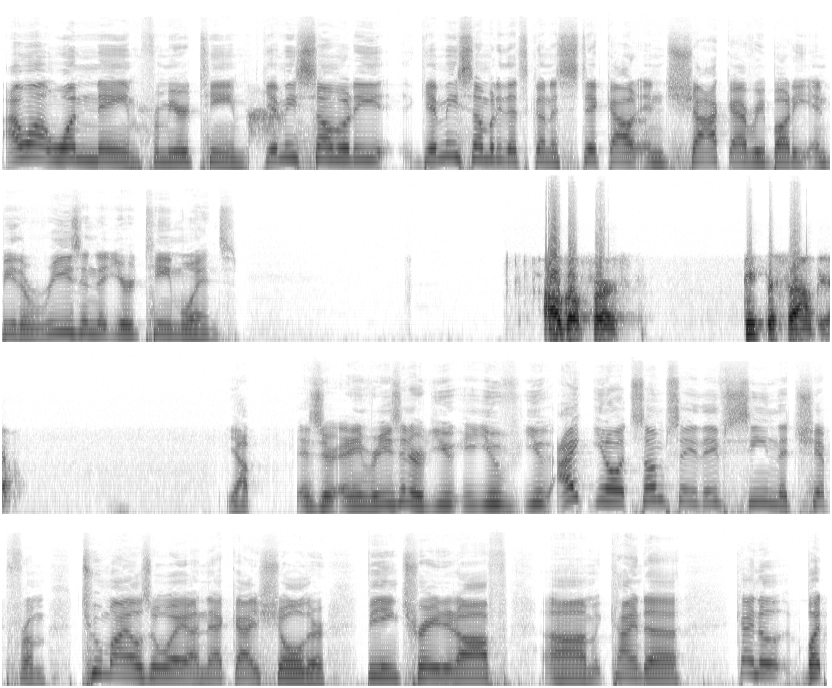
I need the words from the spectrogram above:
I want one name from your team. Give me somebody. Give me somebody that's going to stick out and shock everybody and be the reason that your team wins. I'll go first. Pete DeSabio. Yep. Is there any reason, or you you've you I you know what? Some say they've seen the chip from two miles away on that guy's shoulder being traded off. Um, kind of, kind of, but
